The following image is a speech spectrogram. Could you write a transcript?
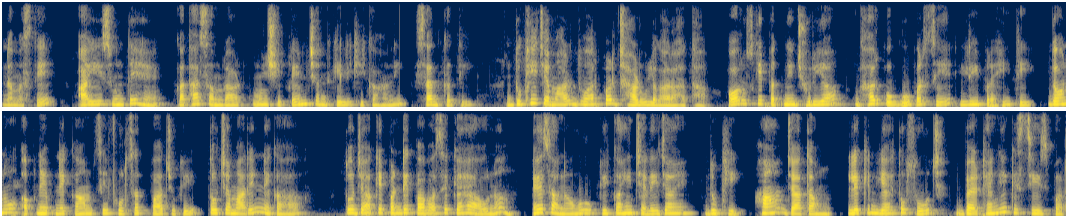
नमस्ते, आइए सुनते हैं कथा सम्राट मुंशी प्रेमचंद की लिखी कहानी सदगति। दुखी चमार द्वार पर झाड़ू लगा रहा था और उसकी पत्नी झुरिया घर को गोबर से लीप रही थी। दोनों अपने अपने काम से फुर्सत पा चुके तो चमारिन ने कहा तो जाके पंडित बाबा से कह आओ ना, ऐसा न हो कि कहीं चले जाएँ दुखी। हाँ जाता हूँ, लेकिन यह तो सोच, बैठेंगे किस चीज़ पर?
